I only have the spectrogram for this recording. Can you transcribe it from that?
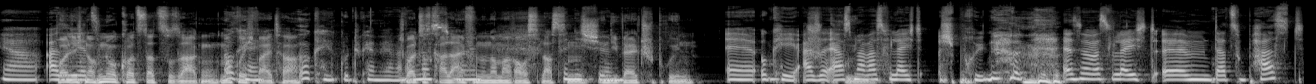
Ja, also Wollte ich noch nur kurz dazu sagen. Mach okay. ruhig weiter. Okay, gut, können wir Ich wollte es gerade einfach nur nochmal rauslassen, in die Welt sprühen. Äh, okay, also erstmal was vielleicht sprühen. erstmal was vielleicht ähm, dazu passt,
